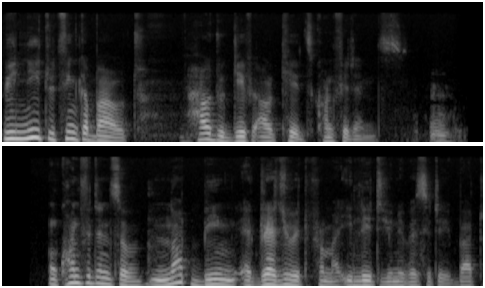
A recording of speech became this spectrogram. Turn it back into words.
We need to think about how to give our kids confidence. Mm. Confidence of not being a graduate from an elite university, but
